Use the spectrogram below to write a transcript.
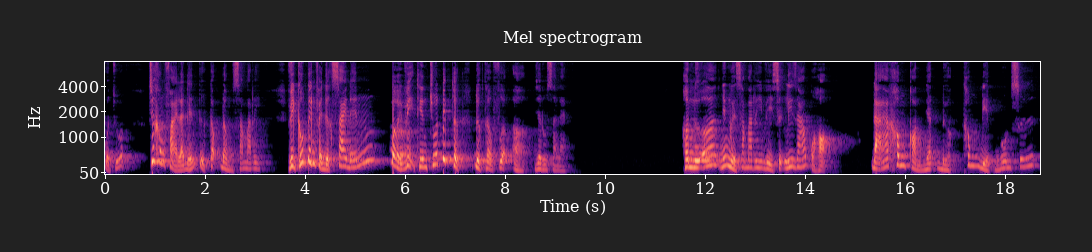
của Chúa. Chứ không phải là đến từ cộng đồng Samari. Vì cứu tinh phải được sai đến bởi vị Thiên Chúa đích thực được thờ phượng ở Jerusalem. Hơn nữa, những người Samari vì sự ly giáo của họ đã không còn nhận được thông điệp ngôn sứ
